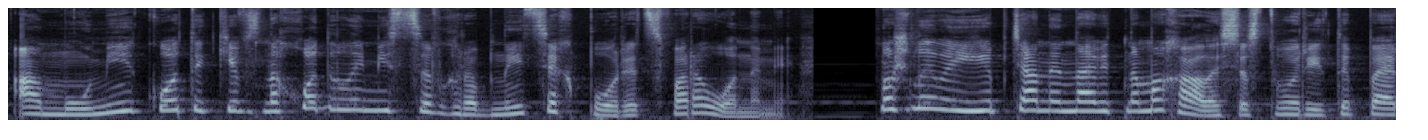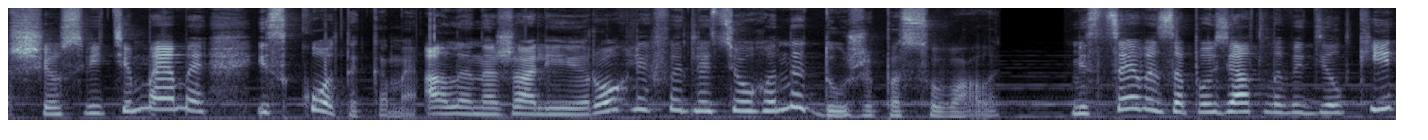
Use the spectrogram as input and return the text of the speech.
а мумії котиків знаходили місце в гробницях поряд з фараонами. Можливо, єгиптяни навіть намагалися створити перші у світі меми із котиками, але, на жаль, іерогліфи для цього не дуже пасували. Місцеві заповзятливі ділки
